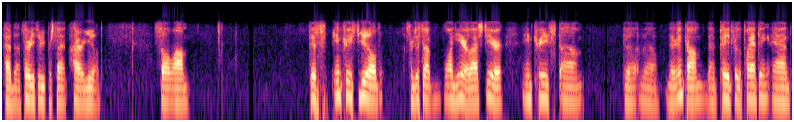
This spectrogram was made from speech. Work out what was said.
had a 33% higher yield. So um, this increased yield for just that one year last year increased um, the, the, their income that paid for the planting and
